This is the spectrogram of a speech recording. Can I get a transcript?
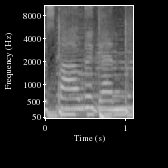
The spout again.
